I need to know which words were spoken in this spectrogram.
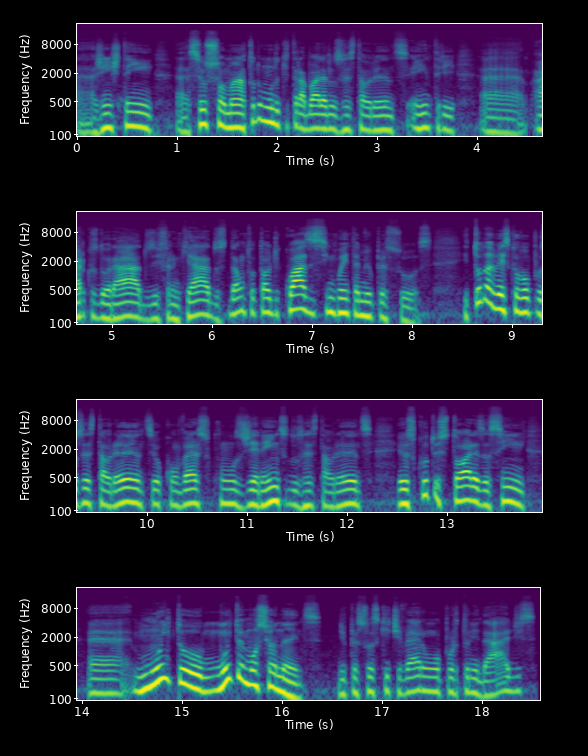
Uh, a gente tem, uh, se eu somar todo mundo que trabalha nos restaurantes entre uh, Arcos Dourados e franqueados, dá um total de quase 50 mil pessoas. E toda vez que eu vou para os restaurantes, eu converso com os gerentes dos restaurantes, eu escuto histórias assim muito, muito emocionantes de pessoas que tiveram oportunidades,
